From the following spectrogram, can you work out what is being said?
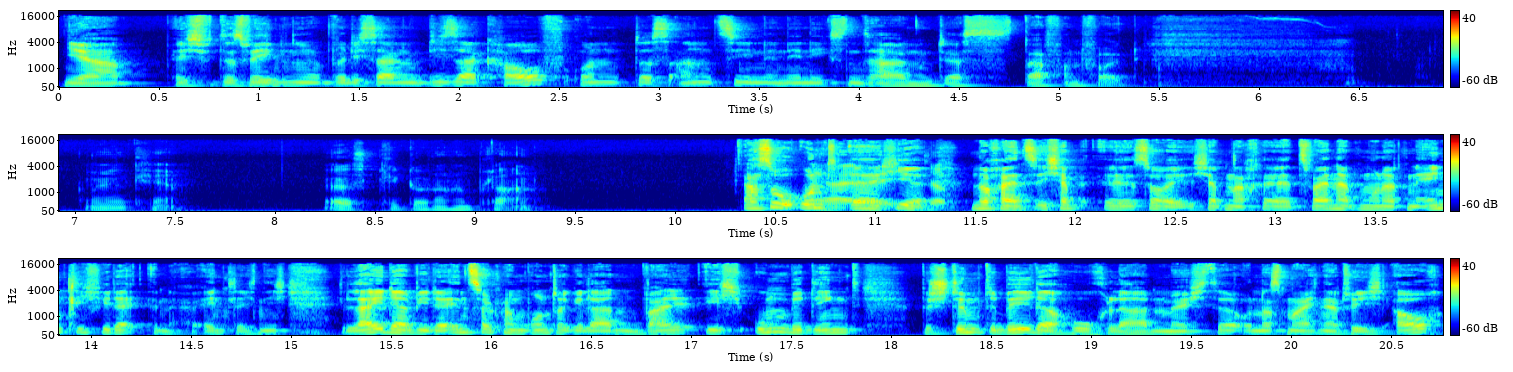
ja, ich, deswegen würde ich sagen, dieser Kauf und das Anziehen in den nächsten Tagen, das davon folgt. Okay. Ja, das klingt doch nach einem Plan. Ach so, und Ja, äh, äh, hier, glaub- noch eins. Ich habe, äh, sorry, ich habe nach äh, zweieinhalb Monaten endlich wieder, äh, endlich nicht, leider wieder Instagram runtergeladen, weil ich unbedingt bestimmte Bilder hochladen möchte. Und das mache ich natürlich auch,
